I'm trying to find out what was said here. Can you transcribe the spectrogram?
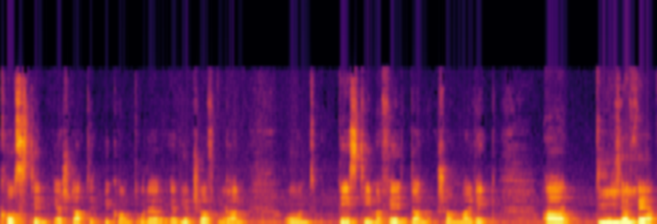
Kosten erstattet bekommt oder erwirtschaften ja. kann. Und das Thema fällt dann schon mal weg. Äh, die ist ja fair.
